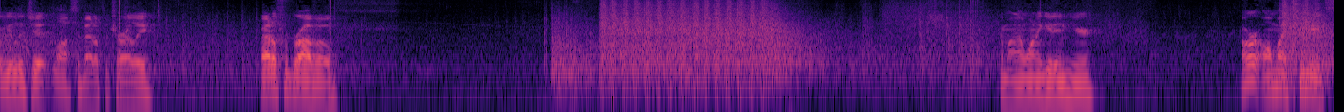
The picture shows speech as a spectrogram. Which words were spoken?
Alright, we legit lost the battle for Charlie. Battle for Bravo. Come on, I want to get in here. How are all my teammates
